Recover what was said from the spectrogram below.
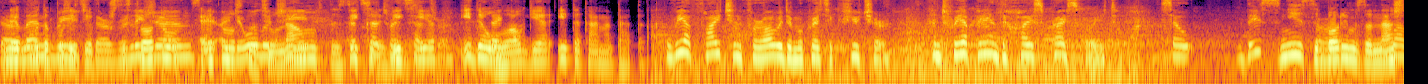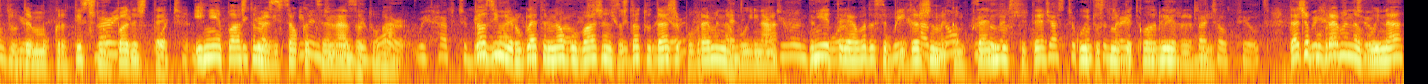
неговата позиция в обществото, етнос, националност, език, религия, идеология и така нататък. We are fighting for our democratic future and we are paying the highest price for it. So ние се борим за нашето демократично бъдеще и ние плащаме висока цена за това. Този мироглед е много важен, защото даже по време на война ние трябва да се придържаме към ценностите, които сме декларирали. Даже по време на война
